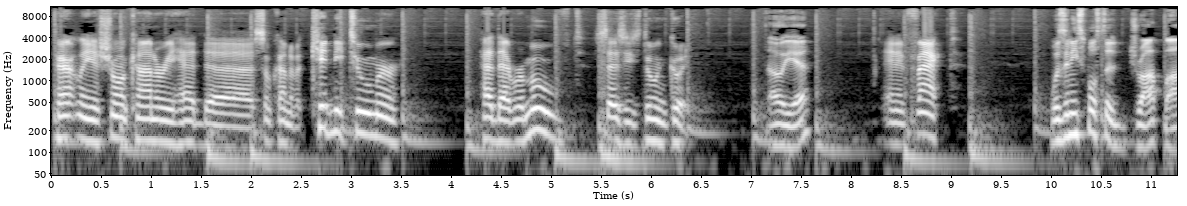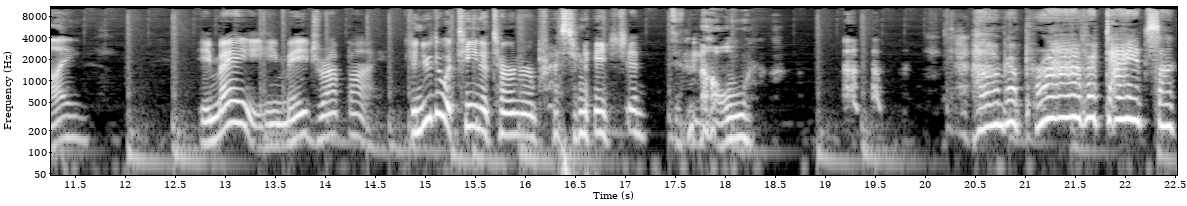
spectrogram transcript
Apparently, uh, Sean Connery had uh, some kind of a kidney tumor, had that removed, says he's doing good. oh, yeah? And in fact, Wasn't he supposed to drop by? he may, he may drop by. Can you do a Tina Turner impersonation? No. I'm a private dancer,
